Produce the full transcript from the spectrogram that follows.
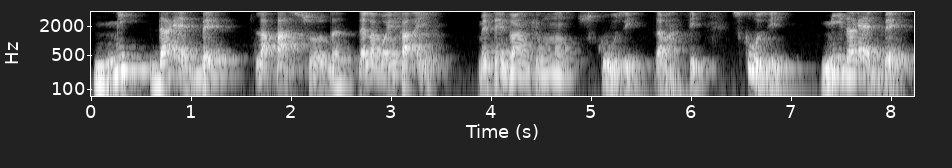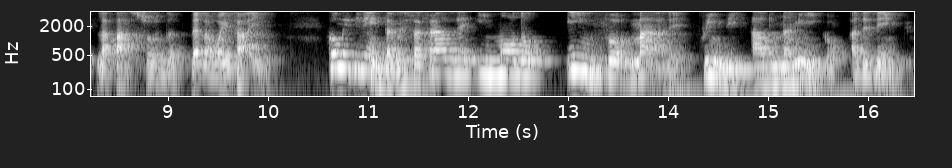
mi darebbe la password della wifi? mettendo anche uno scusi davanti, scusi, mi darebbe la password della wifi? Come diventa questa frase in modo informale, quindi ad un amico, ad esempio,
